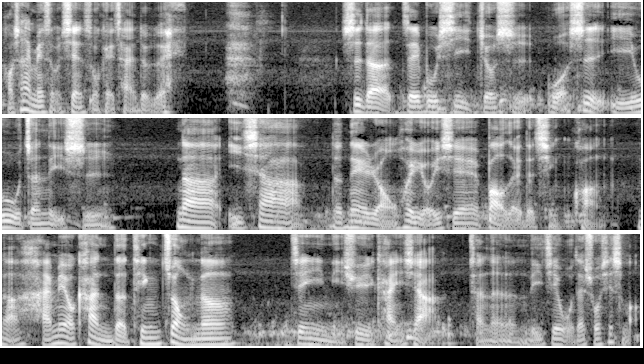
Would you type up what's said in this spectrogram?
好像也没什么线索可以猜，对不对？是的，这部戏就是《我是遗物整理师》。那以下的内容会有一些爆雷的情况，那还没有看的听众呢，建议你去看一下，才能理解我在说些什么。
